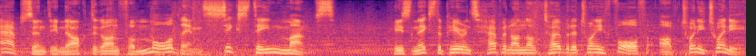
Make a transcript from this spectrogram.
absent in the octagon for more than 16 months. His next appearance happened on October the 24th of 2020.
